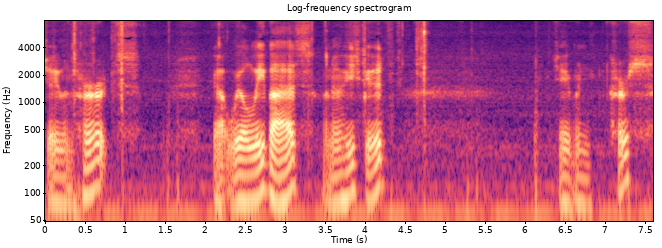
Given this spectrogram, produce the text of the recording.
Jalen Hurts. Got Will Levis. I know he's good. Jayron Kearse.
